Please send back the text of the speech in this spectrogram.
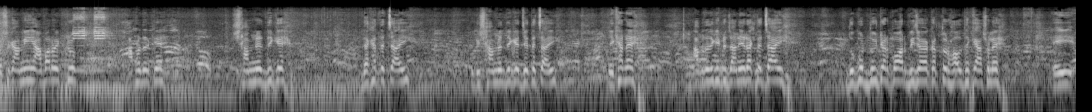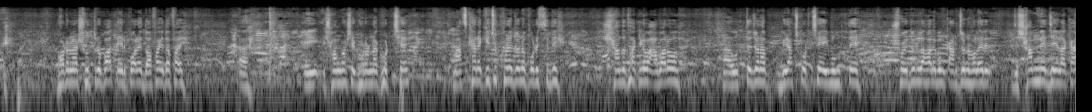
দর্শক, আমি আবারও একটু আপনাদেরকে সামনের দিকে দেখাতে চাই, একটু সামনের দিকে যেতে চাই। এখানে আপনাদেরকে একটু জানিয়ে রাখতে চাই, দুপুর দুইটার পর বিজয় একাত্তর হল থেকে আসলে এই ঘটনার সূত্রপাত। এরপরে দফায় দফায় এই সংঘর্ষের ঘটনা ঘটছে। মাঝখানে কিছুক্ষণের জন্য পরিস্থিতি শান্ত থাকলেও আবারও উত্তেজনা বিরাজ করছে এই মুহূর্তে শহীদুল্লাহ হল এবং কার্জন হলের যে সামনের যে এলাকা,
